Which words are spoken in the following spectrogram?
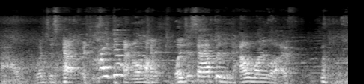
How? What just happened? I don't How am I- know. what just happened and how am I alive?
